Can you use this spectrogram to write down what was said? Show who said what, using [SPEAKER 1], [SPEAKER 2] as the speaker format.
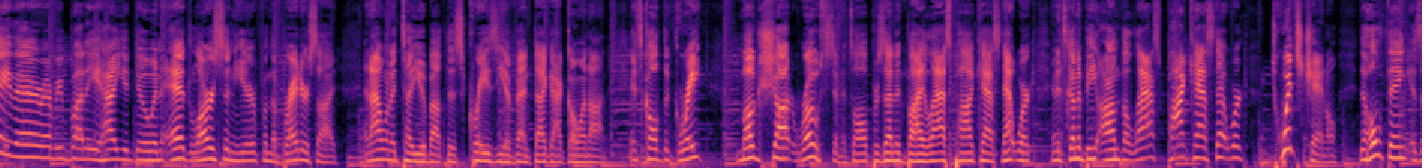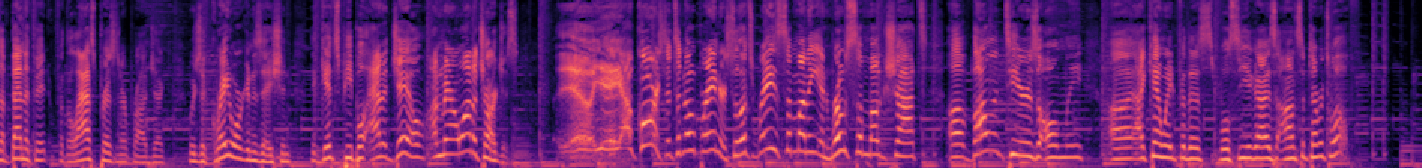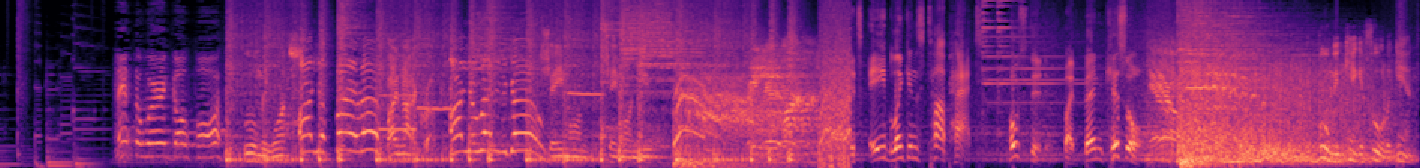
[SPEAKER 1] Hey there, everybody. How you doing? Ed Larson here from the brighter side, and I want to tell you about this crazy event I got going on. It's called the Great Mugshot Roast, and it's all presented by Last Podcast Network, and it's going to be on the Last Podcast Network Twitch channel. The whole thing is a benefit for the Last Prisoner Project, which is a great organization that gets people out of jail on marijuana charges. Yeah, yeah, of course, it's a no-brainer. So let's raise some money and roast some mugshots. Uh, volunteers only. Uh, I can't wait for this. We'll see you guys on September 12th.
[SPEAKER 2] Let the word go forth.
[SPEAKER 3] Fool me once.
[SPEAKER 4] Are you fired up?
[SPEAKER 3] I'm not a crook.
[SPEAKER 4] Are you ready to go?
[SPEAKER 3] Shame on, shame on you.
[SPEAKER 5] It's Abe Lincoln's Top Hat, hosted by Ben Kissel.
[SPEAKER 3] Fool me, we can't get fooled again.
